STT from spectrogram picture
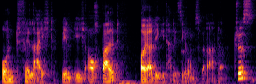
und vielleicht bin ich auch bald euer Digitalisierungsberater. Tschüss.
